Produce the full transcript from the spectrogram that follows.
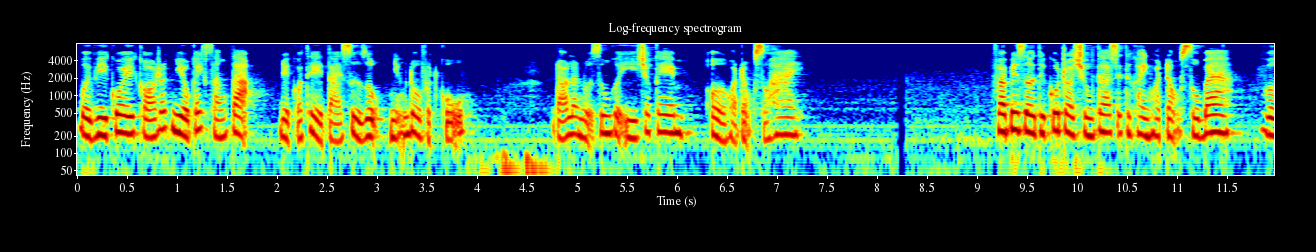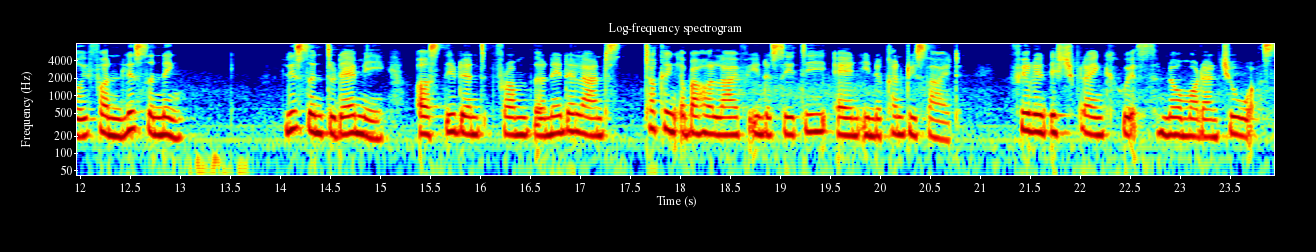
bởi vì cô ấy có rất nhiều cách sáng tạo để có thể tái sử dụng những đồ vật cũ. Đó là nội dung gợi ý cho các em ở hoạt động số 2. Và bây giờ thì cô trò chúng ta sẽ thực hành hoạt động số 3 với phần listening. Listen to Demi, a student from the Netherlands, talking about her life in the city and in the countryside. Fill in each blank with no more than two words.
